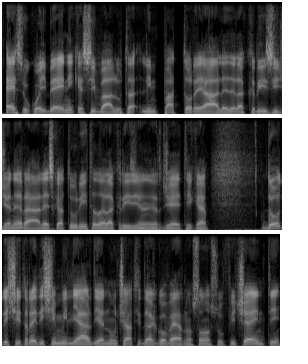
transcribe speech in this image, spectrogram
È su quei beni che si valuta l'impatto reale della crisi generale scaturita dalla crisi energetica. 12-13 miliardi annunciati dal governo sono sufficienti?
